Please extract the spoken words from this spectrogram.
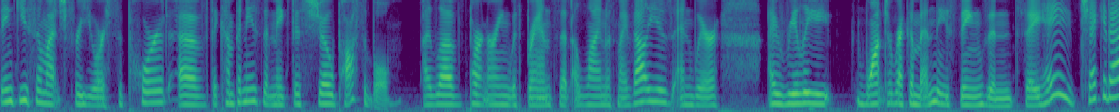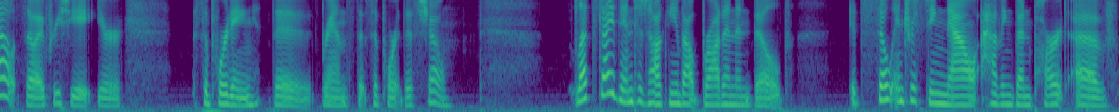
Thank you so much for your support of the companies that make this show possible. I love partnering with brands that align with my values and where I really want to recommend these things and say, hey, check it out. So I appreciate your supporting the brands that support this show. Let's dive into talking about Broaden and Build. It's so interesting now, having been part of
